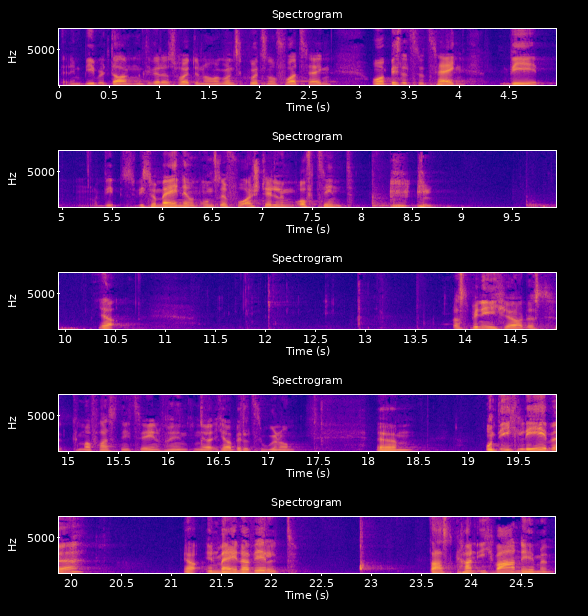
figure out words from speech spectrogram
bei den Bibeltagen und ich werde das heute noch mal ganz kurz noch vorzeigen, um ein bisschen zu zeigen, wie, wie, wie so meine und unsere Vorstellungen oft sind. ja. Das bin ich, ja, das kann man fast nicht sehen von hinten. Ja, ich habe ein bisschen zugenommen. Ähm, und ich lebe ja, in meiner Welt. Das kann ich wahrnehmen.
